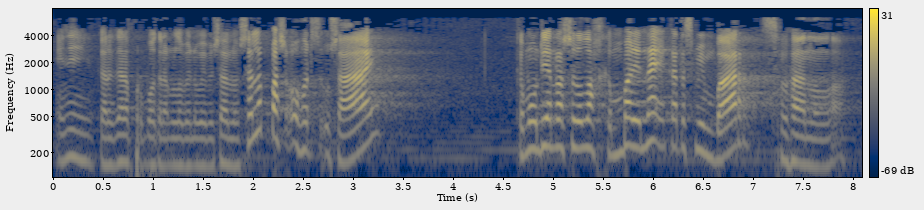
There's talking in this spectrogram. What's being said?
Ini gara-gara perbuatan Abdullah bin Ubay bin Salul. Selepas Uhud usai, kemudian Rasulullah kembali naik ke atas mimbar, subhanallah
